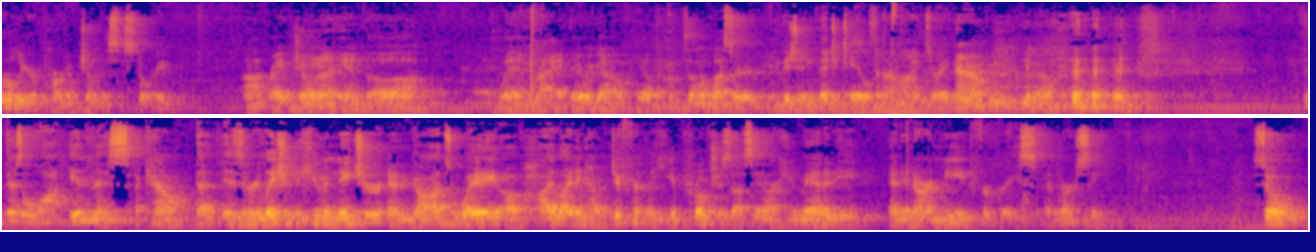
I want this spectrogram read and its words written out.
earlier part of Jonah's story, uh, right? Jonah and the whale, right? There we go. Yep. Some of us are envisioning Veggie Tales in our minds right now, you know. but there's a lot in this account that is in relation to human nature and God's way of highlighting how differently He approaches us in our humanity and in our need for grace and mercy. So,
